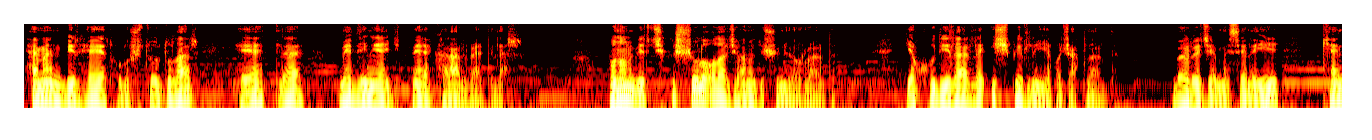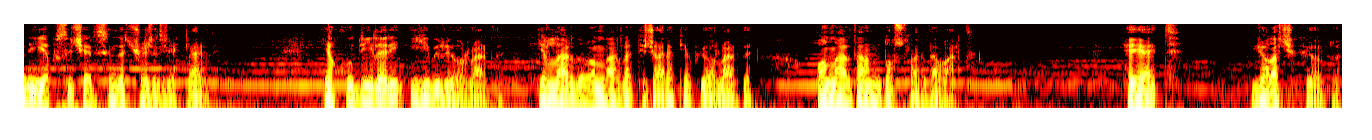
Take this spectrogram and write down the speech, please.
Hemen bir heyet oluşturdular, heyetle Medine'ye gitmeye karar verdiler. Bunun bir çıkış yolu olacağını düşünüyorlardı. Yahudilerle işbirliği yapacaklardı. Böylece meseleyi kendi yapısı içerisinde çözeceklerdi. Yahudileri iyi biliyorlardı. Yıllardır onlarla ticaret yapıyorlardı. Onlardan dostları da vardı. Heyet yola çıkıyordu.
